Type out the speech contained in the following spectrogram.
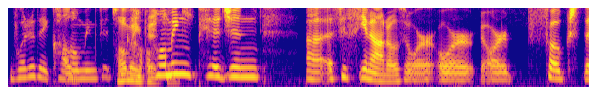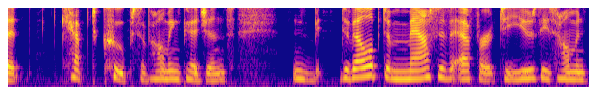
what are they called? Homing pigeons. Homing Ho- homing pigeon uh, aficionados or, or or folks that kept coops of homing pigeons b- developed a massive effort to use these homing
